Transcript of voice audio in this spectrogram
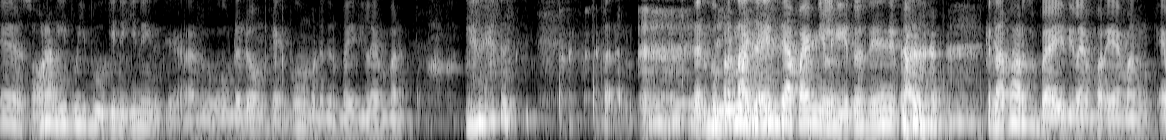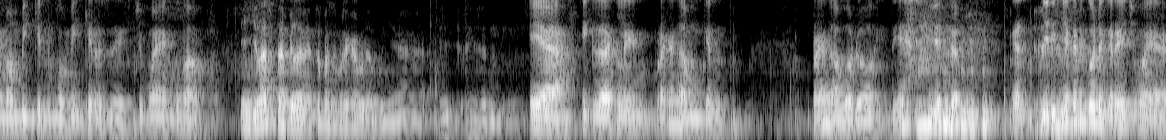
Ya seorang ibu-ibu gini-gini. Kayak aduh udah dong kayak gue mau denger bayi dilempar dan gue pertanyain siapa yang milih itu sih kenapa harus bayi dilempar ya emang emang bikin gue mikir sih. Cuma ya gue gak yang jelas setiap bilang itu pasti mereka udah punya reason. Iya, exactly. Mereka nggak mungkin, mereka nggak bodoh intinya sih gitu. Jadinya kan gue dengernya cuma ya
